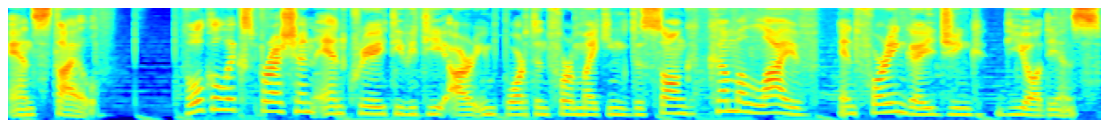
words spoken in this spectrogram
and style. Vocal expression and creativity are important for making the song come alive and for engaging the audience.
